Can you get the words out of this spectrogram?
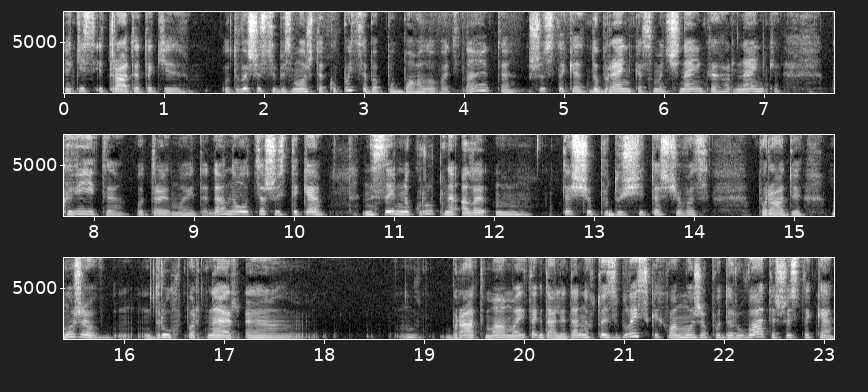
якісь і трати такі. От ви щось собі зможете купити себе побалувати, знаєте? Щось таке добреньке, смачненьке, гарненьке, квіти отримаєте. Да? Ну, це щось таке не сильно крупне, але те, що по душі, те, що вас порадує. Може, друг, партнер, е, ну, брат, мама і так далі. Да? Ну, хтось з близьких вам може подарувати щось таке,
